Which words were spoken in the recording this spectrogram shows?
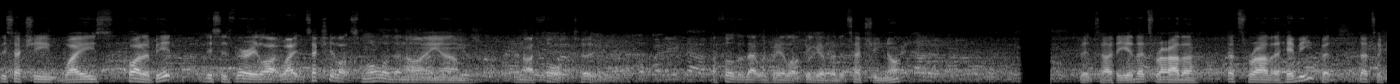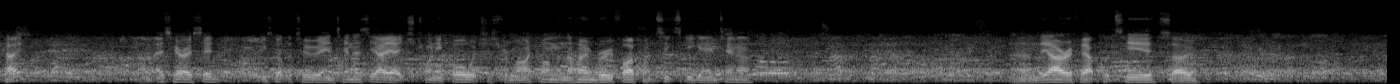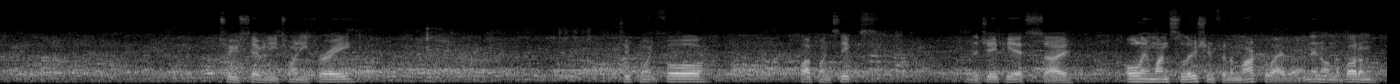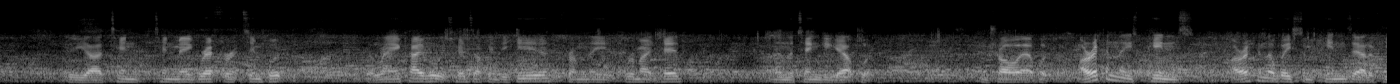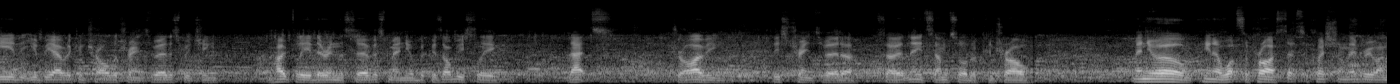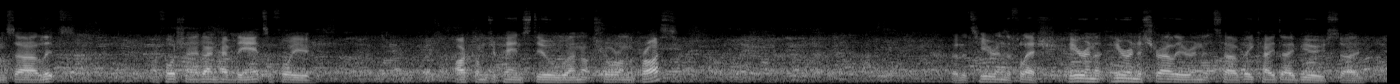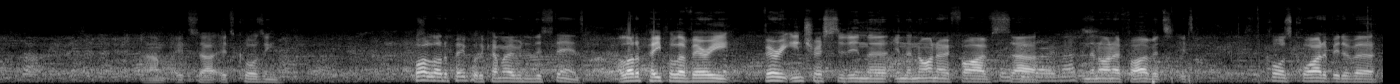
this actually weighs quite a bit. This is very lightweight. It's actually a lot smaller than I um, than I thought too. I thought that that would be a lot bigger, but it's actually not. But uh, yeah, that's rather that's rather heavy, but that's okay. Um, as Hero said, he's got the two antennas, the AH24, which is from ICOM, and the Homebrew 5.6 gig antenna. Um, the RF outputs here, so 270 23, 2.4, 5.6, and the GPS. So all in one solution for the microwaver. And then on the bottom, the uh, 10, 10 meg reference input, the LAN cable which heads up into here from the remote head, and the 10 gig output, control output. I reckon these pins, I reckon there'll be some pins out of here that you'll be able to control the transverter switching, and hopefully they're in the service manual because obviously that's driving this transverter, so it needs some sort of control. Manuel, Pino, what's the price? That's the question on everyone's uh, lips. Unfortunately, I don't have the answer for you. ICOM Japan still uh, not sure on the price, but it's here in the flesh, here in here in Australia in its uh, VK debut. So um, it's uh, it's causing quite a lot of people to come over to this stand. A lot of people are very very interested in the in the 905s. Thank you very much. in the 905, it's it's caused quite a bit of a,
